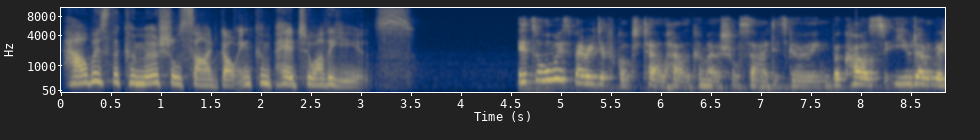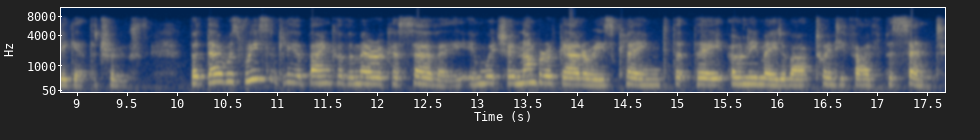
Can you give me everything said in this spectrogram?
How is the commercial side going compared to other years? It's always very difficult to tell how the commercial side is going because you don't really get the truth. But there was recently a Bank of America survey in which a number of galleries claimed that they only made about 25%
